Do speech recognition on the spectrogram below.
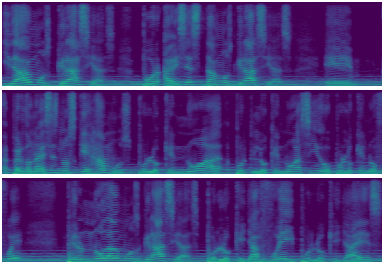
Y dábamos gracias por, a veces damos gracias. Eh, perdón, a veces nos quejamos por lo que no ha, por lo que no ha sido, por lo que no fue, pero no damos gracias por lo que ya fue y por lo que ya es.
